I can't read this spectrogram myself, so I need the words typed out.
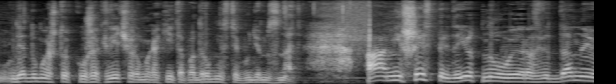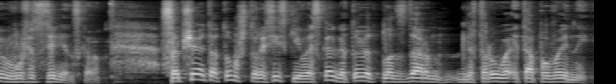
Я думаю, что уже к вечеру мы какие-то подробности будем знать. А Ми-6 передает новые разведданные в офис Зеленского сообщают о том, что российские войска готовят плацдарм для второго этапа войны.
